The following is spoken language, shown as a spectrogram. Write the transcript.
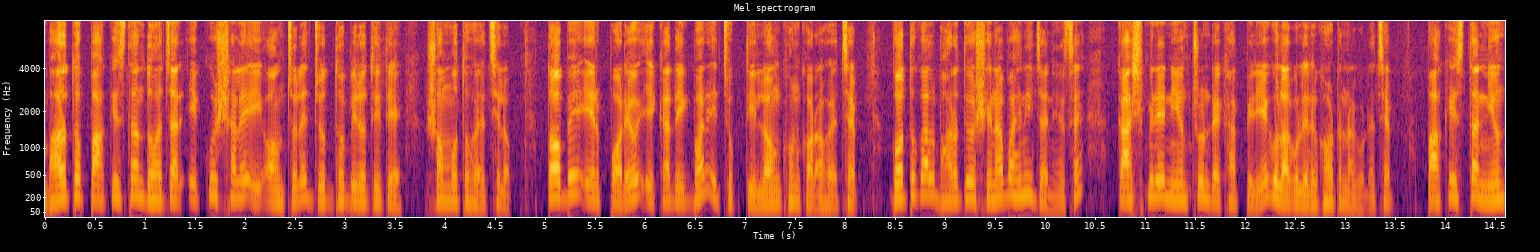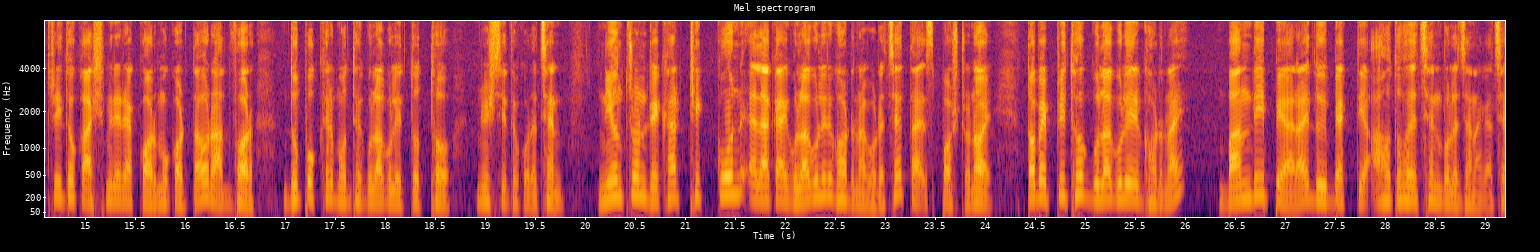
ভারত ও পাকিস্তান দু হাজার একুশ সালে এই অঞ্চলে যুদ্ধবিরতিতে সম্মত হয়েছিল। তবে এর পরেও একাধিকবার এই চুক্তি লঙ্ঘন করা হয়েছে। গতকাল ভারতীয় সেনাবাহিনী জানিয়েছে, কাশ্মীরে নিয়ন্ত্রণ রেখা পেরিয়ে গোলাগুলির ঘটনা ঘটেছে। পাকিস্তান নিয়ন্ত্রিত কাশ্মীরের এক কর্মকর্তাও রাতভর দুপক্ষের মধ্যে গোলাগুলির তথ্য নিশ্চিত করেছেন। নিয়ন্ত্রণ রেখার ঠিক কোন এলাকায় গোলাগুলির ঘটনা ঘটেছে তা স্পষ্ট নয়। তবে পৃথক গোলাগুলির ঘটনায় বান্দি পেয়ারায় দুই ব্যক্তি আহত হয়েছেন বলে জানা গেছে।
